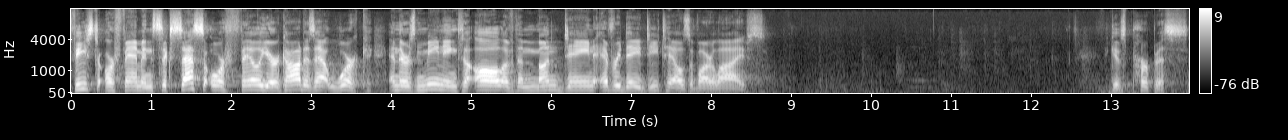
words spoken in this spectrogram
feast or famine, success or failure, God is at work, and there's meaning to all of the mundane, everyday details of our lives. It gives purpose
